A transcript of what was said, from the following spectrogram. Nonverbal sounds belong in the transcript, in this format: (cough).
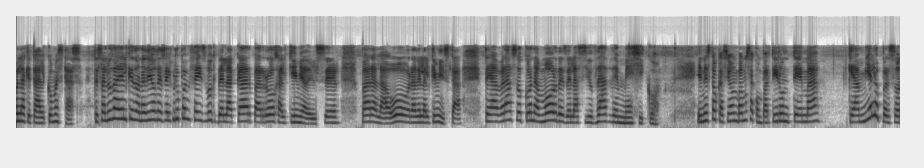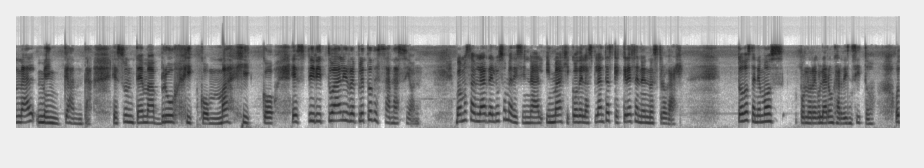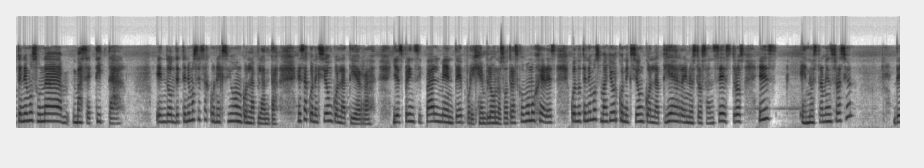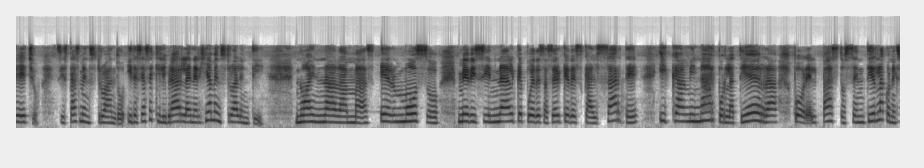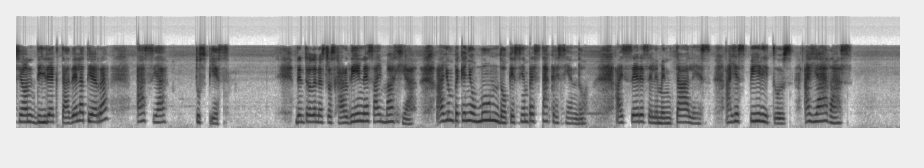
Hola, ¿qué tal? ¿Cómo estás? Te saluda Elke Donadío desde el grupo en Facebook de la Carpa Roja Alquimia del Ser para la Hora del Alquimista. Te abrazo con amor desde la Ciudad de México. En esta ocasión vamos a compartir un tema que a mí en lo personal me encanta. Es un tema brújico, mágico, espiritual y repleto de sanación. Vamos a hablar del uso medicinal y mágico de las plantas que crecen en nuestro hogar. Todos tenemos por lo regular un jardincito o tenemos una macetita en donde tenemos esa conexión con la planta, esa conexión con la tierra. Y es principalmente, por ejemplo, nosotras como mujeres, cuando tenemos mayor conexión con la tierra y nuestros ancestros, es en nuestra menstruación. De hecho, si estás menstruando y deseas equilibrar la energía menstrual en ti, no hay nada más hermoso, medicinal que puedes hacer que descalzarte y caminar por la tierra, por el pasto, sentir la conexión directa de la tierra hacia tus pies. Dentro de nuestros jardines hay magia, hay un pequeño mundo que siempre está creciendo. Hay seres elementales, hay espíritus, hay hadas.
